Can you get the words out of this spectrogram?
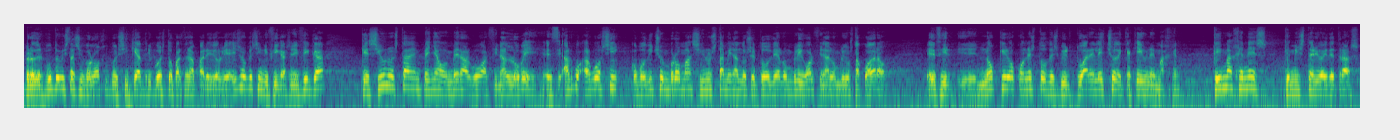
pero desde el punto de vista psicológico y psiquiátrico esto parece una pareidolia. ¿Y eso qué significa? Significa que si uno está empeñado en ver algo, al final lo ve. Algo, algo así, como dicho en broma, si uno está mirándose todo el día el ombligo, al final el ombligo está cuadrado. Es decir, eh, no quiero con esto desvirtuar el hecho de que aquí hay una imagen. ¿Qué imagen es? ¿Qué misterio hay detrás?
